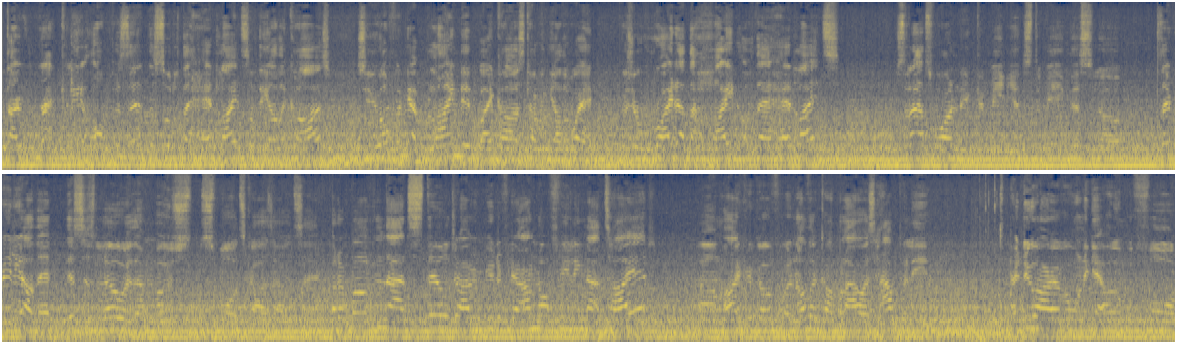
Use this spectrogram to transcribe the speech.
directly opposite the sort of the headlights of the other cars. So you often get blinded by cars coming the other way because you're right at the height of their headlights. So that's one inconvenience to being this low. They really are. They're, this is lower than most sports cars, I would say. But apart from that, still driving beautifully. I'm not feeling that tired. Um, I could go for another couple hours happily. I do, however, want to get home before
